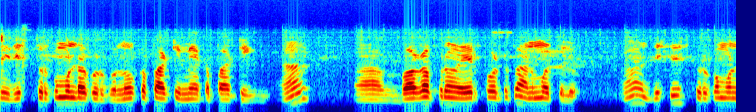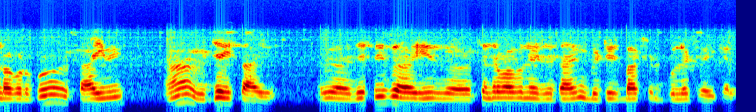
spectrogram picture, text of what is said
See this తురుకుముండ కొడుకు నూకపాటి మేకపాటి భోగాపురం ఎయిర్పోర్ట్కు అనుమతులు దిస్ ఈస్ తురుకుముండ కొడుకు Sai Vijay Sai this is his Chandrababu is driving British Bastard bullet vehicle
